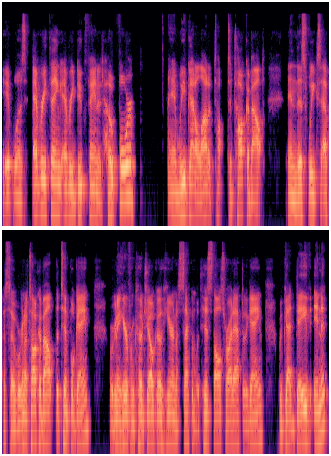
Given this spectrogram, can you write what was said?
It was everything every Duke fan had hoped for. And we've got a lot of talk to talk about in this week's episode. We're going to talk about the Temple game. We're going to hear from Coach Elko here in a second with his thoughts right after the game. We've got Dave Eanet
